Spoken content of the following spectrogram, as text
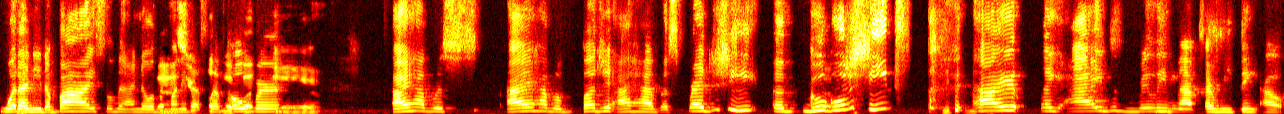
what i need to buy so then i know the money that's left over i have a I have a budget. I have a spreadsheet, a Google Sheets. I like I just really map everything out.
